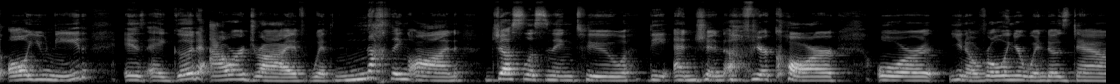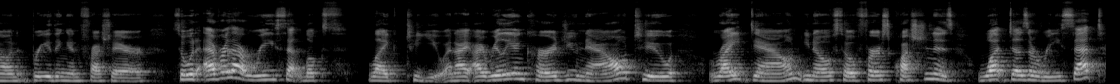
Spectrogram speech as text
all you need is a good hour drive with nothing on, just listening to the engine of your car or, you know, rolling your windows down, breathing in fresh air. So, whatever that reset looks like to you. And I, I really encourage you now to write down, you know, so first question is what does a reset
